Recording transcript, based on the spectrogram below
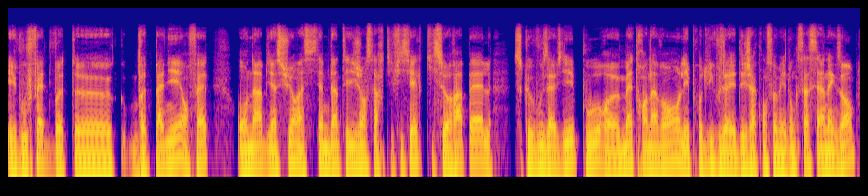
et vous faites votre, euh, votre panier, en fait, on a bien sûr un système d'intelligence artificielle qui se rappelle ce que vous aviez pour euh, mettre en avant les produits que vous avez déjà consommés. Donc ça, c'est un exemple.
